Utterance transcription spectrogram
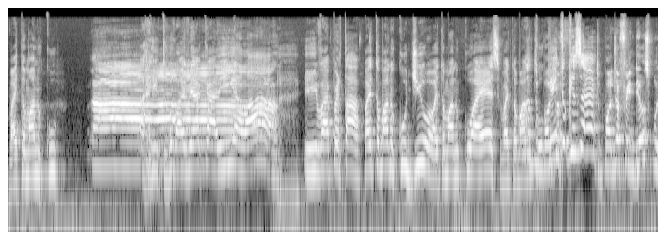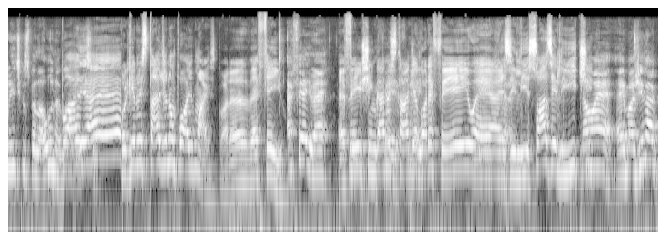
Vai tomar no cu. Ah! Aí tu vai ver a carinha lá e vai apertar. Vai tomar no cu Dilma, vai tomar no cu Aécio, vai tomar Ah, no tu cu quem tu quiser. Tu pode ofender os políticos pela urna agora? Pode- é isso? é, porque no estádio não pode mais. Agora é feio. É feio, é. É feio xingar no feio, estádio, feio. agora é feio, é, Isso, as é. eli- só as elites. Não é, é, imagina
